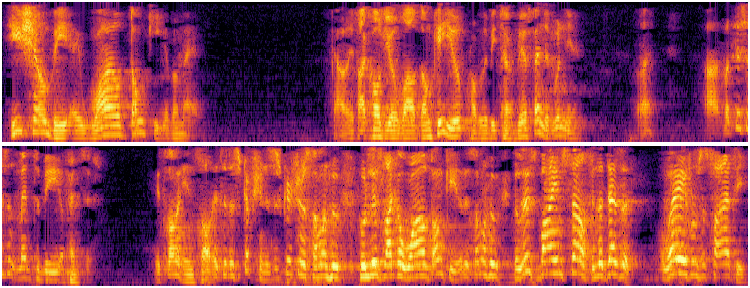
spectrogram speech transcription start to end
He shall be a wild donkey of a man now, if I called you a wild donkey, you'd probably be terribly offended, wouldn't you? Right? Uh, but this isn't meant to be offensive. It's not an insult, it's a description. It's a description of someone who, who lives like a wild donkey. It is someone who, who lives by himself in the desert, away from society.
